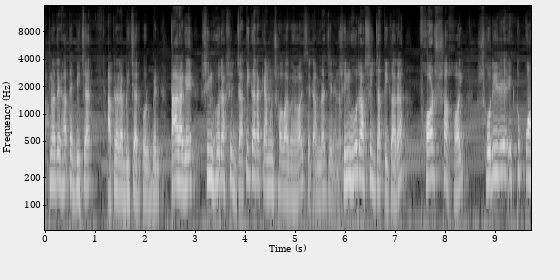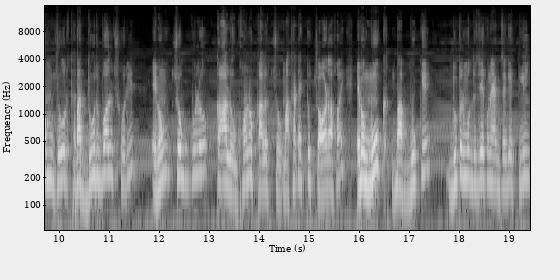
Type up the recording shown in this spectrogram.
আপনাদের হাতে বিচার আপনারা বিচার করবেন। তার আগে সিংহ রাশির জাতিকারা কেমন স্বভাবের হয় সেটা আমরা জেনে নেব। সিংহ রাশির জাতিকারা ফর্সা হয়, শরীরে একটু কমজোর থাকে বা দুর্বল শরীর এবং চোখগুলো কালো, ঘন কালো চোখ, মাথাটা একটু চওড়া হয় এবং মুখ বা বুকে দুটোর মধ্যে যে কোনো এক জায়গায় তিল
